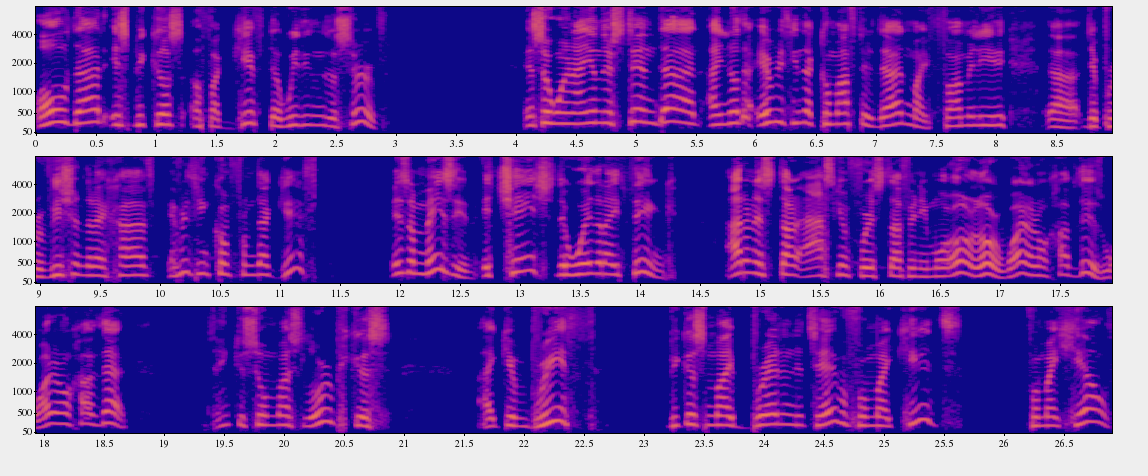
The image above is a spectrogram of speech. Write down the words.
All that is because of a gift that we didn't deserve. And so when I understand that, I know that everything that come after that, my family, uh, the provision that I have, everything come from that gift. It's amazing. It changed the way that I think. I don't start asking for stuff anymore. Oh Lord, why I don't have this? Why I don't have that? Thank you so much, Lord, because I can breathe, because my bread on the table for my kids, for my health.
